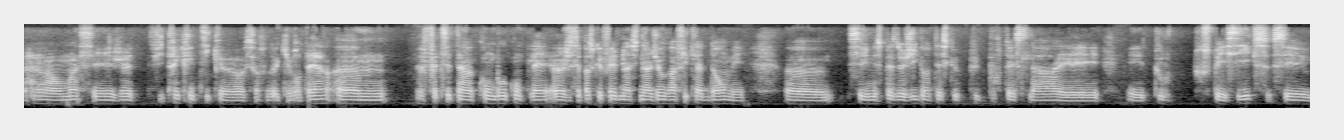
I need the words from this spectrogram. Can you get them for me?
Alors moi, c'est, je suis très critique euh, sur ce documentaire. Euh, en fait, c'était un combo complet. Euh, je ne sais pas ce que fait le National Geographic là-dedans, mais c'est une espèce de gigantesque pub pour Tesla et, tout, SpaceX. C'est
